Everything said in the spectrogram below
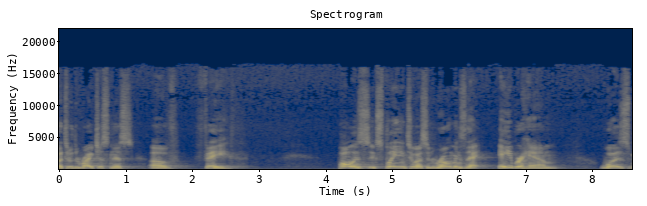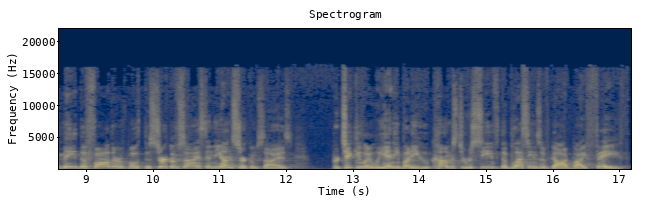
but through the righteousness of faith. Paul is explaining to us in Romans that Abraham was made the father of both the circumcised and the uncircumcised, particularly anybody who comes to receive the blessings of God by faith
